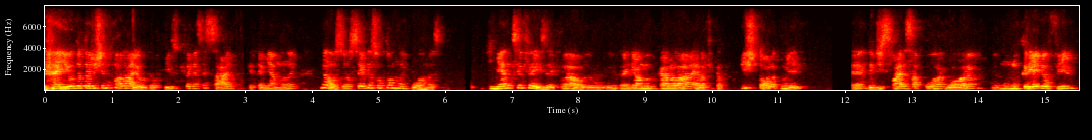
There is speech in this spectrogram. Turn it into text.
E aí o doutor Justino fala, olha, eu, eu fiz o que foi necessário, porque tem minha mãe. Não, eu, sou- eu sei que eu sou tua mãe, porra, mas que merda que você fez? Aí fala, ah, eu, eu entreguei a alma do cara lá, ela fica pistola com ele, né? Ele desfaz essa porra agora, eu não, não criei meu filho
